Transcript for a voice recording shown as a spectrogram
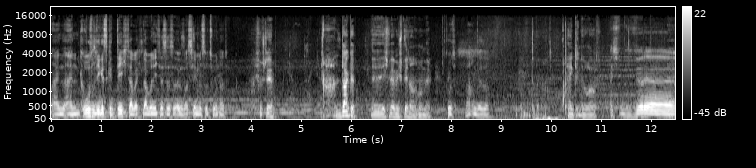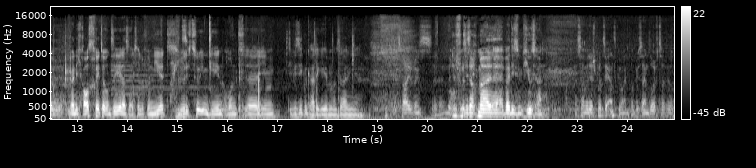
Ein, ein gruseliges Gedicht, aber ich glaube nicht, dass das irgendwas hiermit zu tun hat. Ich verstehe. Ah, Danke. Äh, Ich werde mich später nochmal melden. Gut, machen wir so. Und äh, hängt den Hörer auf. Ich würde, wenn ich raustrete und sehe, dass er telefoniert, würde ich zu ihm gehen und äh, ihm die Visitenkarte geben und sagen, ja, Das war übrigens äh, mit rufen Sie doch mal äh, bei diesem Hughes an. Das war mit der Spritze ernst gemeint, ob ich seinen Seufzer höre.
